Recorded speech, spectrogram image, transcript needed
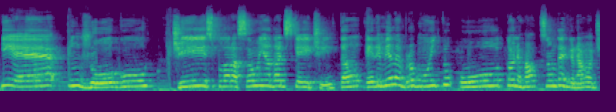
que é um jogo de exploração em andar de skate. Então, ele me lembrou muito o Tony Hawk's Underground.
